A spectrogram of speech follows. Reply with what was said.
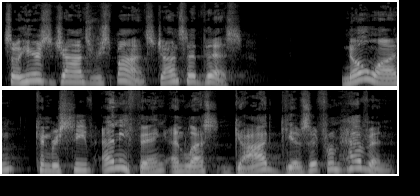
So here's John's response John said this No one can receive anything unless God gives it from heaven.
